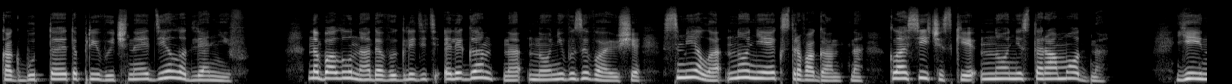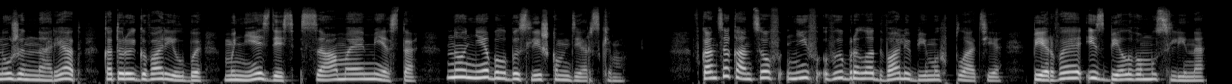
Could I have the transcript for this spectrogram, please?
как будто это привычное дело для Ниф. На балу надо выглядеть элегантно, но не вызывающе, смело, но не экстравагантно, классически, но не старомодно. Ей нужен наряд, который говорил бы «мне здесь самое место», но не был бы слишком дерзким. В конце концов, Ниф выбрала два любимых платья. Первое из белого муслина,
